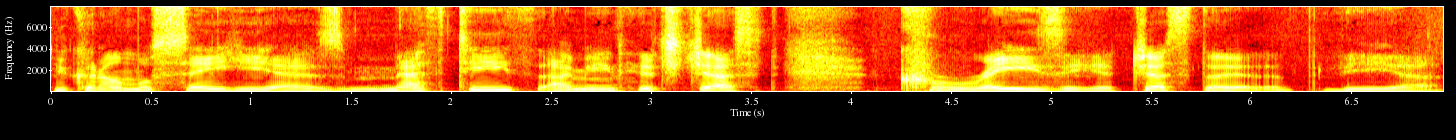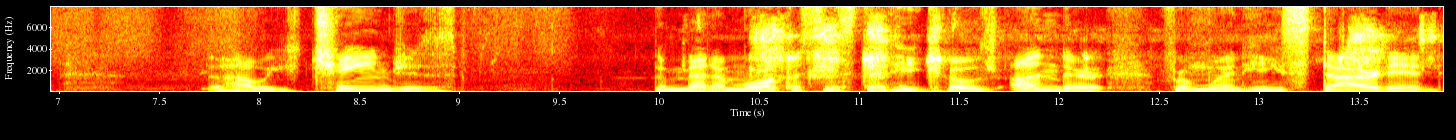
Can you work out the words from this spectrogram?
You could almost say he has meth teeth. I mean, it's just crazy. It's just the the uh, how he changes the metamorphosis that he goes under from when he started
